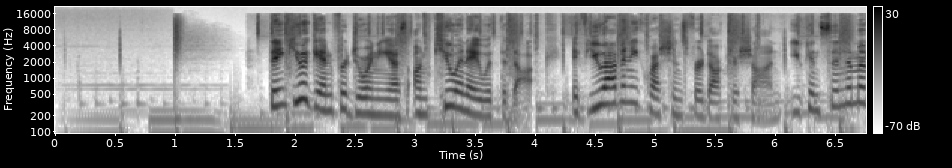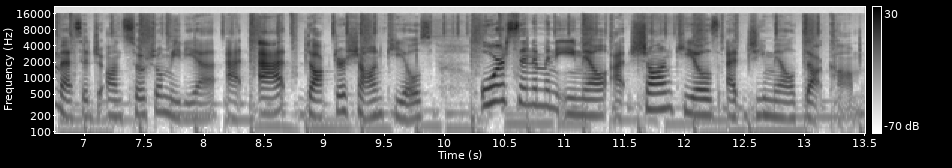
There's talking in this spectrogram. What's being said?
Thank you again for joining us on Q&A with the doc. If you have any questions for Dr. Sean, you can send him a message on social media at, at Dr. Sean Keels or send him an email at seankeels at gmail.com.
